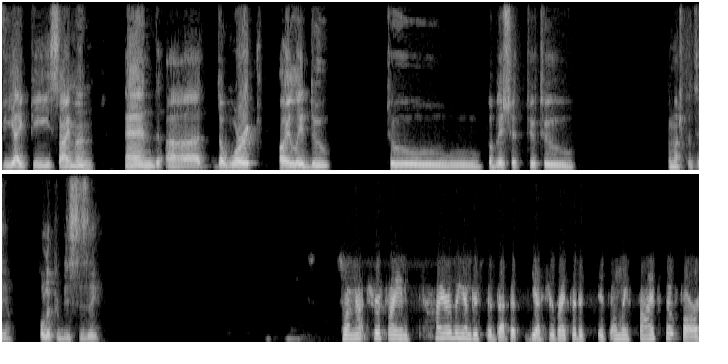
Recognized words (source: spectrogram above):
VIP Simon and uh, the work Oile do to publish it, to to comment je peux dire pour le publiciser. So I'm not sure if I entirely understood that, but yes, you're right that it's, it's only five so far.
